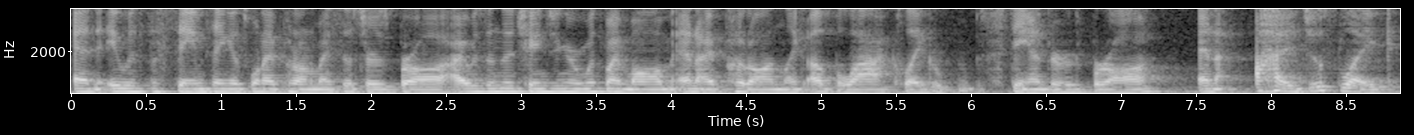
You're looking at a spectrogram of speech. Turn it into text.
and it was the same thing as when I put on my sister's bra. I was in the changing room with my mom and I put on like a black like standard bra and I just like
